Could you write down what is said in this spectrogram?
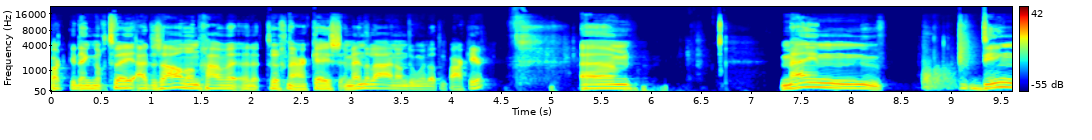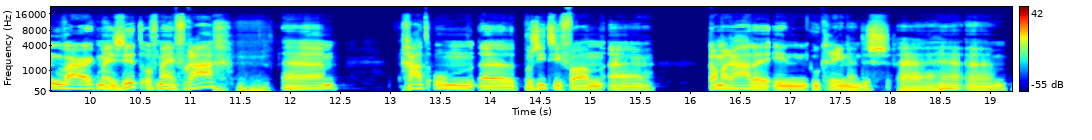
pak ik denk ik nog twee uit de zaal. Dan gaan we terug naar Kees en Mendela. En dan doen we dat een paar keer. Um, mijn ding waar ik mee zit, of mijn vraag, uh, gaat om uh, de positie van uh, kameraden in Oekraïne. Dus uh, hè, um,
